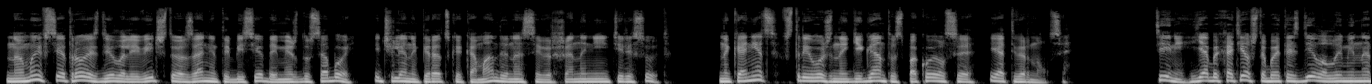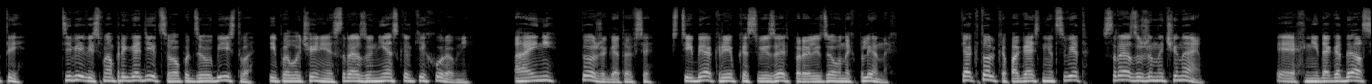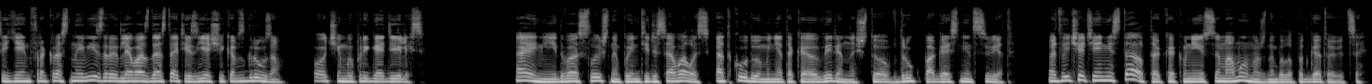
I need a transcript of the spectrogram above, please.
Но мы все трое сделали вид, что заняты беседой между собой, и члены пиратской команды нас совершенно не интересуют. Наконец, встревоженный гигант успокоился и отвернулся. «Тини, я бы хотел, чтобы это сделал именно ты. Тебе весьма пригодится опыт за убийство и получение сразу нескольких уровней. Айни, тоже готовься. С тебя крепко связать парализованных пленных. Как только погаснет свет, сразу же начинаем. Эх, не догадался я инфракрасные визоры для вас достать из ящиков с грузом. Очень бы пригодились. Айни едва слышно поинтересовалась, откуда у меня такая уверенность, что вдруг погаснет свет. Отвечать я не стал, так как мне и самому нужно было подготовиться.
